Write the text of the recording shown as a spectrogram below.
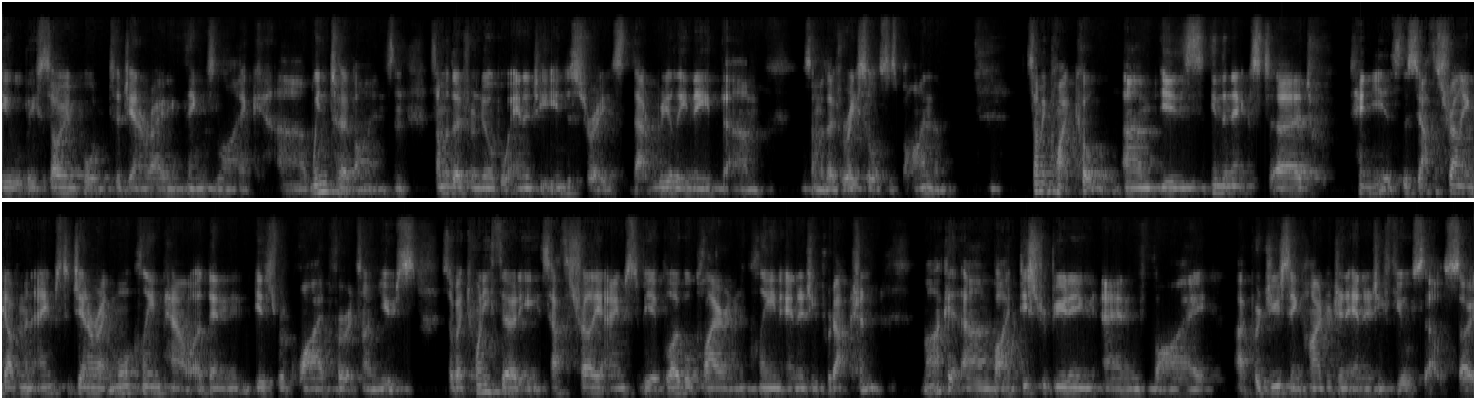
will be so important to generating things like uh, wind turbines and some of those renewable energy industries that really need um, some of those resources behind them. Something quite cool um, is in the next uh, 10 years, the South Australian government aims to generate more clean power than is required for its own use. So by 2030, South Australia aims to be a global player in the clean energy production market um, by distributing and by uh, producing hydrogen energy fuel cells. So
